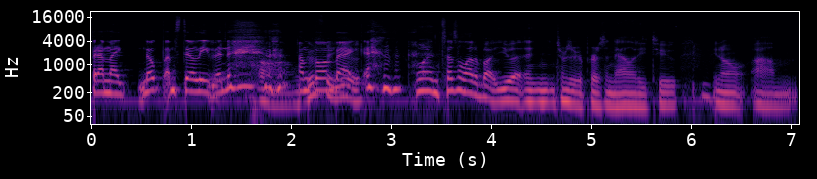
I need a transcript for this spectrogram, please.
but I'm like, nope, I'm still leaving. Oh, I'm going back. well, it says a lot about you in in terms of your personality too. You know, um,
